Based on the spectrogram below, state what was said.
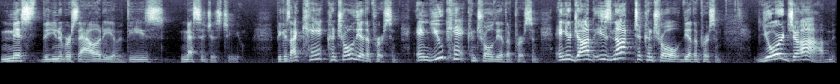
miss the universality of these messages to you. Because I can't control the other person, and you can't control the other person. And your job is not to control the other person. Your job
